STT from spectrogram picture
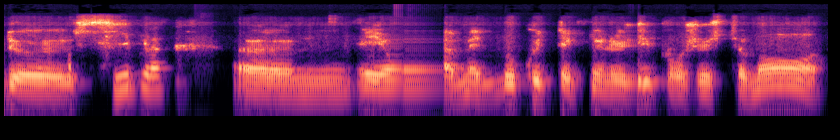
de cibles et on va mettre beaucoup de technologies pour justement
